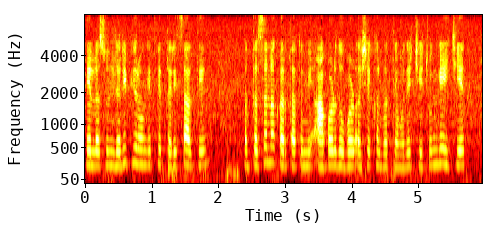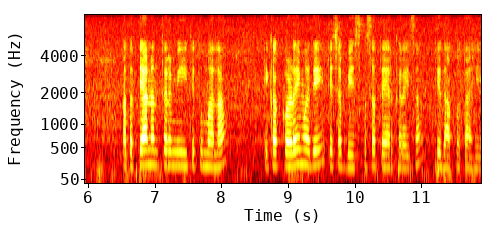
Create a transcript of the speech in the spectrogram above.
हे लसूण जरी फिरवून घेतले तरी चालतील. पण तसं न करता तुम्ही आबडधोबड असे खलबत्त्यामध्ये चेचून घ्यायची आहेत. आता त्यानंतर मी इथे तुम्हाला एका कढईमध्ये त्याचा बेस कसा तयार करायचा ते दाखवत आहे.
